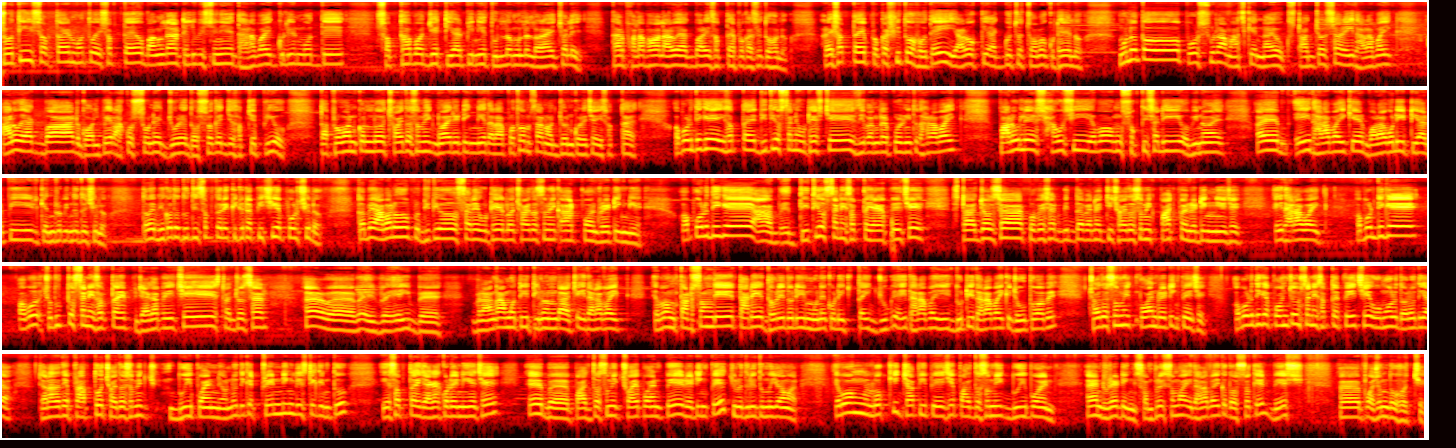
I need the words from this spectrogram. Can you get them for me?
প্রতি সপ্তাহের মতো এ সপ্তাহেও বাংলা টেলিভিশনে ধারাবাহিকগুলির মধ্যে সপ্তাহ যে টিআরপি নিয়ে তুল্যমূল্য লড়াই চলে। তার ফলাফল আরও একবার এই সপ্তাহে প্রকাশিত হলো। আর এই সপ্তাহে প্রকাশিত হতেই আরও কি একগুচ্ছ চমক উঠে এলো। মূলত পরশুরাম আজকের নায়ক, স্টার এই ধারাবাহিক আরও একবার গল্পের আকর্ষণের জোরে দর্শকের যে সবচেয়ে প্রিয়, তা প্রমাণ করল ছয় দশমিক নয় রেটিং নিয়ে তারা প্রথম স্থান অর্জন করেছে এই সপ্তাহে। অপরদিকে এই সপ্তাহে দ্বিতীয় স্থানে উঠে এসছে জি বাংলার পরিণীত ধারাবাহিক, পারুলের সাহসী এবং শক্তিশালী অভিনয়। এই ধারাবাহিকের বরাবরই টিআরপির কেন্দ্রবিন্দুতে ছিল। তবে বিগত দু তিন সপ্তাহে কিছুটা পিছিয়ে পড়ছিল। তবে আবারও দ্বিতীয় স্থানে উঠে এলো ছয় দশমিক আট পয়েন্ট রেটিং নিয়ে। অপরদিকে দ্বিতীয় স্থানে সপ্তাহে জায়গা পেয়েছে স্টার জলসার প্রফেসর বিদ্যা ব্যানার্জি ছয় দশমিক পাঁচ পয়েন্ট রেটিং নিয়েছে এই ধারাবাহিক। অপরদিকে, অব, চতুর্থ স্থানে সপ্তাহে জায়গা পেয়েছে স্টার জলসার, আর এই রাঙামতি তীরন্দাজ এই ধারাবাহিক এবং তার সঙ্গে তারে ধরে ধরে মনে করি, তাই যুগ এই ধারাবাহিক, এই দুটি ধারাবাহিকে যৌথভাবে ছয় দশমিক পয়েন্ট রেটিং পেয়েছে। অপরদিকে পঞ্চম স্থানে সপ্তাহে পেয়েছে ওমর দরদিয়া, যারা তাদের প্রাপ্ত ছয় দশমিক দুই পয়েন্ট নিয়ে। অন্যদিকে ট্রেন্ডিং লিস্টে কিন্তু এ সপ্তাহে জায়গা করে নিয়েছে পাঁচ দশমিক ছয় পয়েন্ট পেয়ে রেটিং পেয়ে চুরিদুরি তুমি আমার। এবং লক্ষ্মীর ঝাঁপি পেয়েছে পাঁচ দশমিক দুই পয়েন্ট, অ্যান্ড রেটিং সাম্প্রতিক সময় এই ধারাবাহিক দর্শকের বেশ পছন্দ হচ্ছে।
